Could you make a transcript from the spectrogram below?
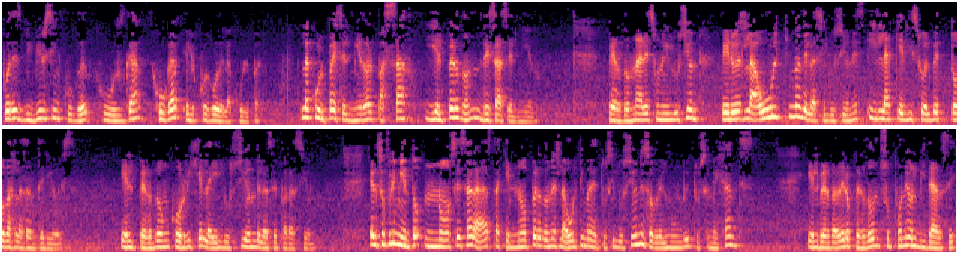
puedes vivir sin juzgar, jugar el juego de la culpa. La culpa es el miedo al pasado y el perdón deshace el miedo. Perdonar es una ilusión, pero es la última de las ilusiones y la que disuelve todas las anteriores. El perdón corrige la ilusión de la separación. El sufrimiento no cesará hasta que no perdones la última de tus ilusiones sobre el mundo y tus semejantes. El verdadero perdón supone olvidarse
